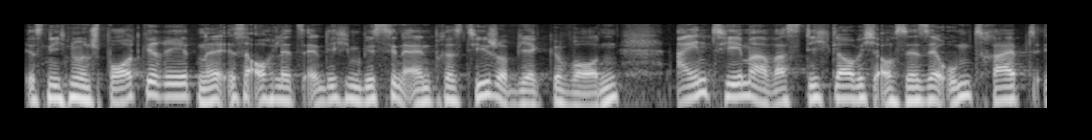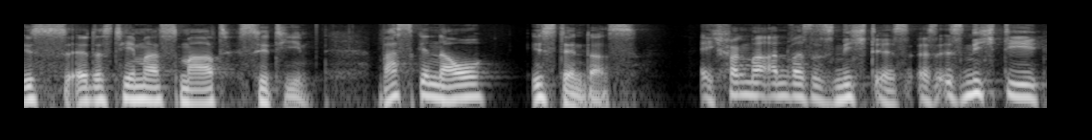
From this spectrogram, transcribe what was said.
Ist nicht nur ein Sportgerät, ne, ist auch letztendlich ein bisschen ein Prestigeobjekt geworden. Ein Thema, was dich, glaube ich, auch sehr, sehr umtreibt, ist äh, das Thema Smart City. Was genau ist denn das? Ich fange mal an, was es nicht ist. Es ist nicht die,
